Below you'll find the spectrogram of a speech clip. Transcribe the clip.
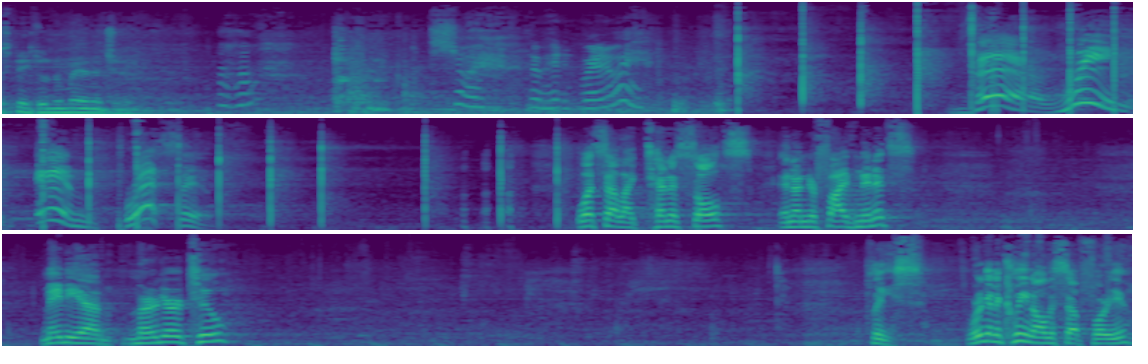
to speak to the manager. Uh-huh. Sure. Right, right away. Very impressive. What's that, like 10 assaults in under five minutes? Maybe a murder or two? Please, we're gonna clean all this up for you.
